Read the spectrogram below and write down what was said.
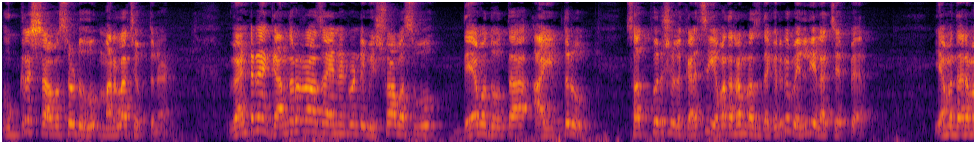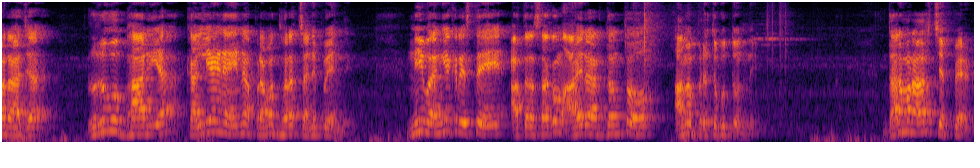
ఉగ్రశ్రవసుడు మరలా చెప్తున్నాడు వెంటనే గంధర్వరాజు అయినటువంటి విశ్వావసువు దేవదూత ఆ ఇద్దరు సత్పురుషులు కలిసి యమధర్మరాజు దగ్గరకు వెళ్ళి ఇలా చెప్పారు. యమధర్మరాజ రురువు భార్య కళ్యాణి అయిన ప్రమధ్వర చనిపోయింది. నీవు అంగీకరిస్తే అతని సగం ఆయురార్థంతో ఆమె బ్రతుకుతుంది. ధర్మరాజు చెప్పాడు.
